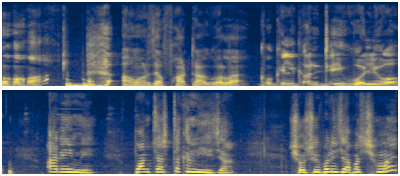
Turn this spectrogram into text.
আমার যা ফাটা গলা কোকিল কণ্ঠেই বলব। আর এই নে পঞ্চাশ টাকা নিয়ে যা। শ্বশুর বাড়ি যাবার সময়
